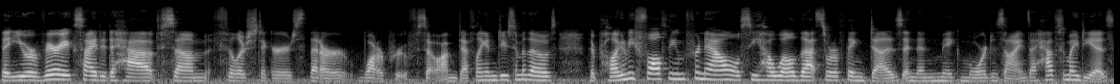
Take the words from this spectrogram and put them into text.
that you were very excited to have some filler stickers that are waterproof. So I'm definitely going to do some of those. They're probably going to be fall themed for now. We'll see how well that sort of thing does and then make more designs. I have some ideas.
